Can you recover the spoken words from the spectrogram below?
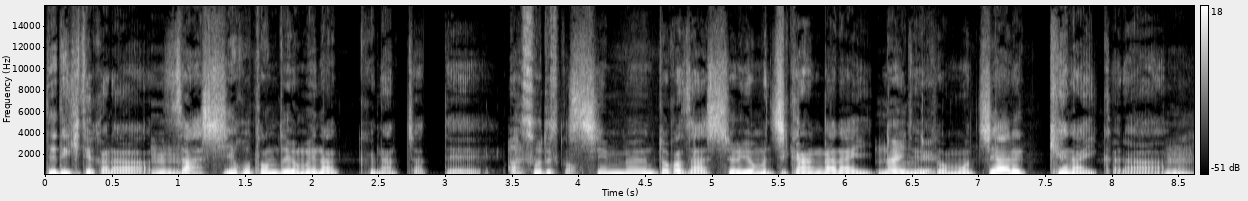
出てきてからうん。雑誌ほとんど読めなくなっちゃって、あそうですか。新聞とか雑誌を読む時間がないってないうと持ち歩けないから、うん。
